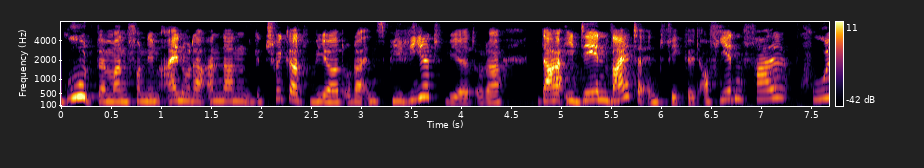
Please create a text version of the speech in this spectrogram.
gut, wenn man von dem einen oder anderen getriggert wird oder inspiriert wird oder da Ideen weiterentwickelt. Auf jeden Fall cool,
